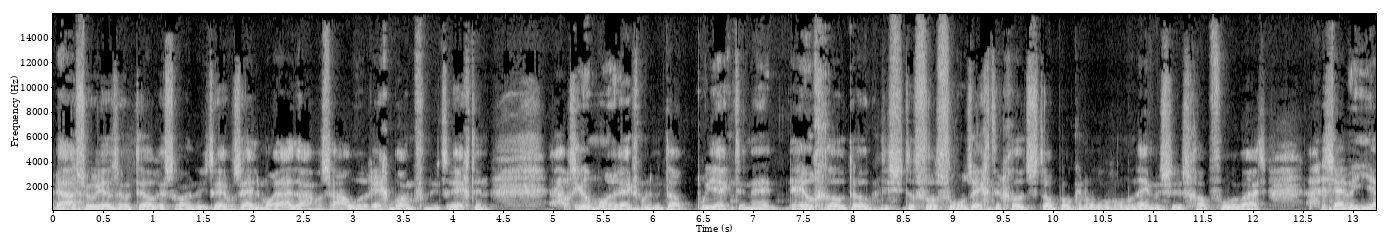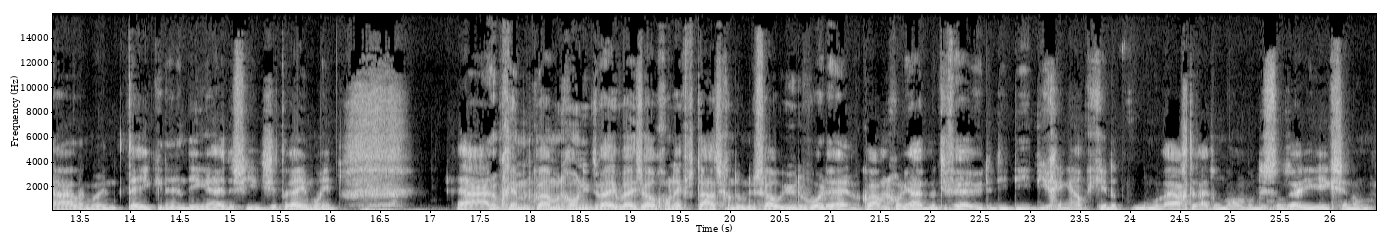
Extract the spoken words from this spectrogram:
Ja, sorry, dat is een hotelrestaurant in Utrecht. was een hele mooie uitdaging. was de oude rechtbank van Utrecht. En ja, was een heel mooi rijksmonumentaal project. En uh, heel groot ook. Dus dat was voor ons echt een grote stap ook in ons ondernemerschap voorwaarts. Ja, daar zijn we jarenlang mee tekenen en dingen. Hè, dus die zit er helemaal in. Ja, en op een gegeven moment kwamen we er gewoon niet. Wij, wij zouden gewoon exploitatie gaan doen, dus zou huurder worden. En we kwamen er gewoon niet uit met die verhuurder. Die, die, die ging elke keer, dat noemen wij achteruit onderhandelen. Dus dan zei hij X en dan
